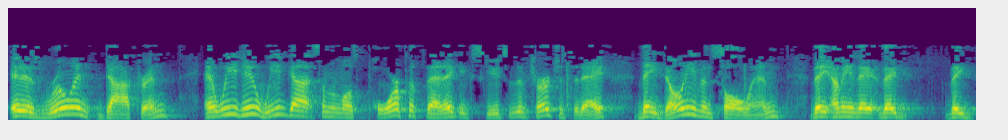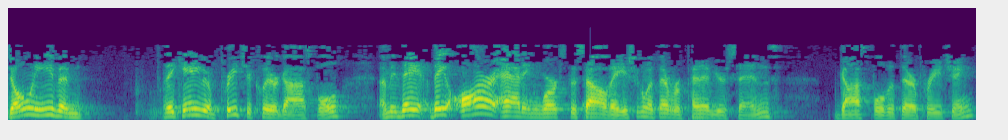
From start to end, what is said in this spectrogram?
It has ruined doctrine. And we do. We've got some of the most poor, pathetic excuses of churches today. They don't even soul win. They, I mean, they, they, they don't even they can't even preach a clear gospel. I mean, they, they are adding works to salvation with their repent of your sins gospel that they're preaching.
